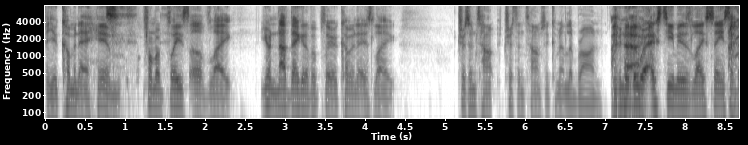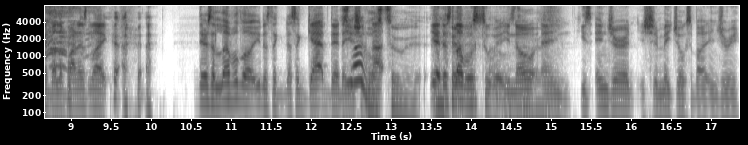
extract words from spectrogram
and you're coming at him from a place of like you're not that good of a player. Coming it's like. Tristan, Thom- Tristan Thompson coming at LeBron, even though the word ex team is like saying something about LeBron, is like there's a level of you know, there's like there's a gap there that There's you should levels not. to it. Yeah, there's levels to it, you know. it. And he's injured. You shouldn't make jokes about injury.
